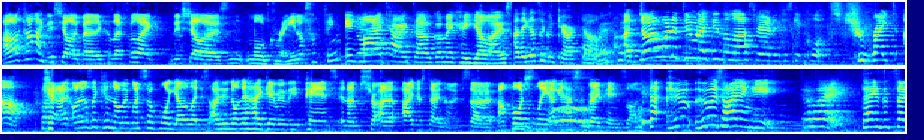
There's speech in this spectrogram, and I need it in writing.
I kind of like this yellow better because I feel like this yellow is more green or something. In my character, I'm gonna make her yellows. I think that's a good character. Oh. I don't want to do what I did in the last round and just get caught straight up. Okay, I honestly cannot make myself more yellow. Like just, I do not know how to get rid of these pants, and I'm str- I, I just don't know. So unfortunately, I'm gonna have some grey pants on. That who who is hiding here? Go away. That is so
